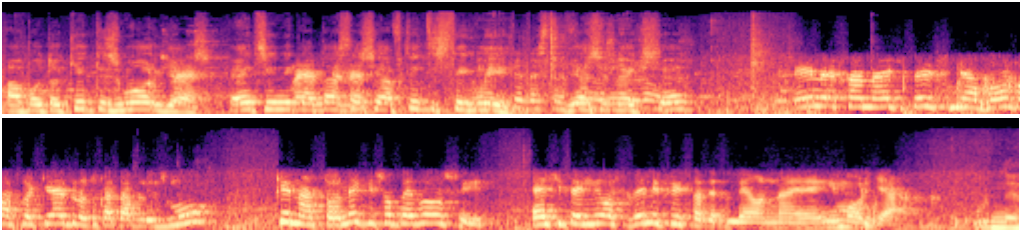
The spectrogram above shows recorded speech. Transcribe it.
από το κήτη της Μόριας. Έτσι είναι η Ναι, ναι, κατάσταση ναι. αυτή τη στιγμή. Καταστραφεί Για όλος συνέχισε. Είναι σαν να έχεις θέσει μια βόμβα στο κέντρο του καταβλισμού και να τον έχεις ισοπεδώσει. Έχει τελειώσει. Δεν υφίσταται πλέον ε, η Μόρια. Ναι.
